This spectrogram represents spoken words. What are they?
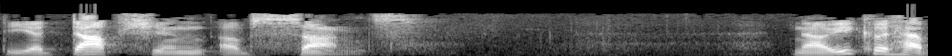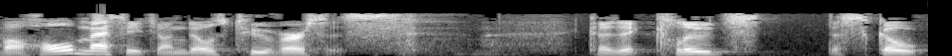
the adoption of sons. Now you could have a whole message on those two verses, because it includes the scope.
